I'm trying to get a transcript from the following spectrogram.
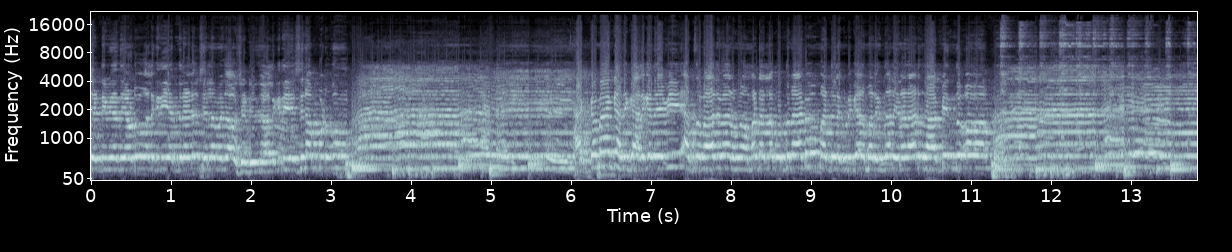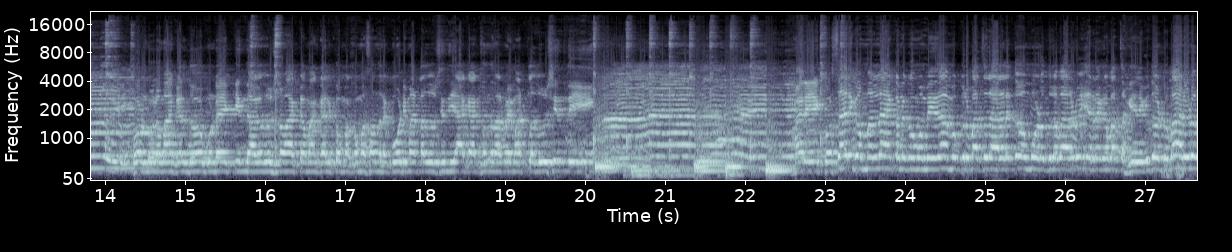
చెట్టు మీద ఎవడు వాళ్ళకి ఎత్తాడు చెల్లమ్మ జావు చెట్టు మీద వాళ్ళకి చేసినప్పుడు అక్కమా కది కలగదేవి అత్తవాది వారు అమ్మటల్ల పొద్దునాడు మట్టల గుడిగా మరి ఇలనాడు రాపిందో కొండల మంకలు దోకుండా ఎక్కింది అగ చూసిన అక్క మంకలి కొమ్మ కొమ్మ సందన కోటి మట్ల చూసింది ఆకాక సందన అరవై మట్ల చూసింది. మరి కొసారి కొమ్మల్లా అక్కడ కొమ్మ మీద ముగ్గురు బచ్చదారులతో వందల బారుడు ఎర్రగా బచ్చ ఎరుగుతోటి బారుడు.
